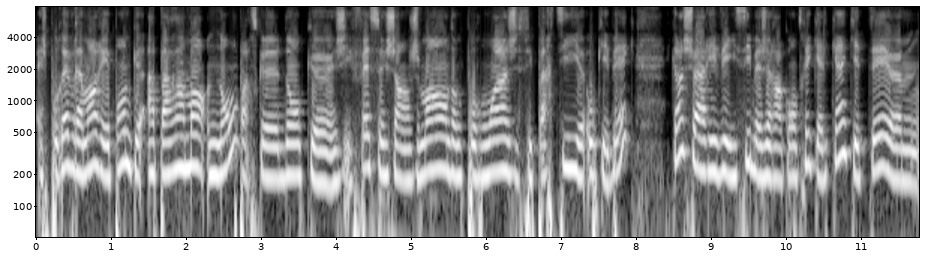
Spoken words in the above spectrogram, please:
Ben, je pourrais vraiment répondre que apparemment non parce que donc euh, j'ai fait ce changement. Donc pour moi je suis partie euh, au Québec. Quand je suis arrivée ici, ben, j'ai rencontré quelqu'un qui était, euh,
